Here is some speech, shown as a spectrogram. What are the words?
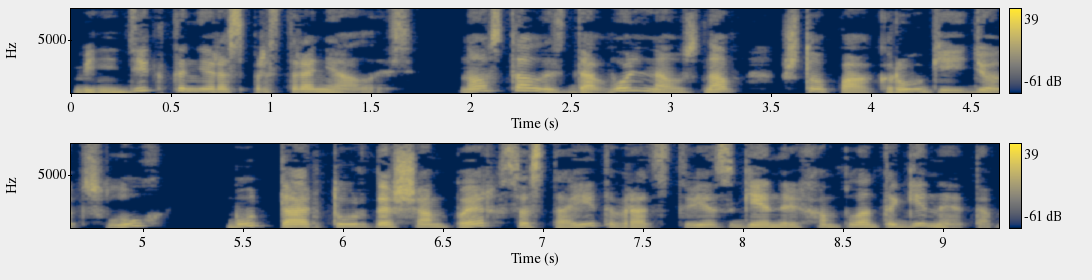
Бенедикта не распространялась, но осталась довольна, узнав, что по округе идет слух, будто Артур де Шампер состоит в родстве с Генрихом Плантагенетом.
